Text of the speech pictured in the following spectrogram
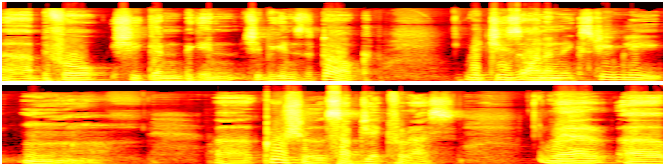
uh, before she can begin. She begins the talk, which is on an extremely mm, uh, crucial subject for us, where uh,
